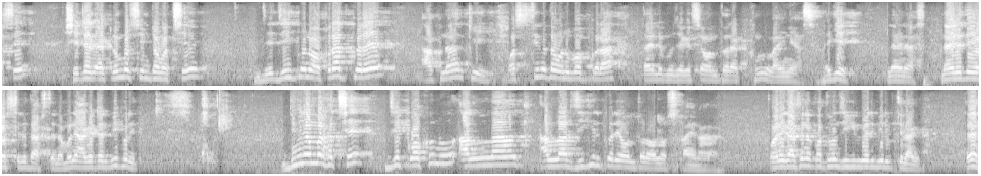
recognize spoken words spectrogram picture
আছে, সেটার এক নম্বর সিমটম হচ্ছে যে যে কোনো অপরাধ করে আপনার কি অস্থিরতা অনুভব করা, তাইলে বুঝে গেছে অন্তর এখন লাইনে আছে, নাকি? লাইনে আছে। নাইলে তো এই অস্থিরতা আসছে না মানে আগেটার বিপরীত। দুই নম্বর হচ্ছে যে কখনো আল্লাহ, আল্লাহর জিকির করে অন্তর অলস হয় না। অনেক আছে না কতক্ষণ জিকির করে বিরক্তি লাগে? হ্যাঁ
